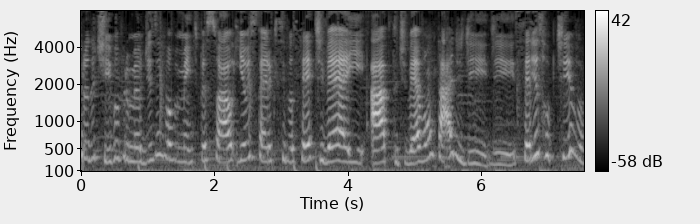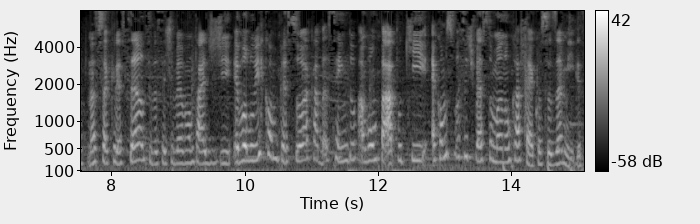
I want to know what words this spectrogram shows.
produtivo pro meu desenvolvimento desenvolvimento pessoal e eu espero que se você tiver aí apto, tiver vontade de, de ser disruptivo na sua criação, se você tiver vontade de evoluir como pessoa, acaba sendo algum papo que é como se você estivesse tomando um café com as suas amigas.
